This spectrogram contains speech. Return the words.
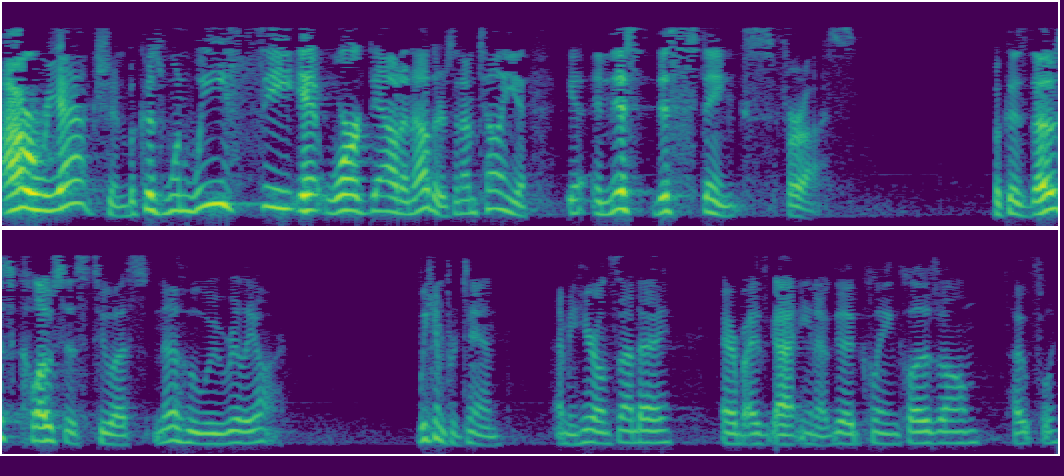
our reaction because when we see it worked out in others, and I'm telling you, and this, this stinks for us because those closest to us know who we really are. We can pretend. I mean, here on Sunday, everybody's got, you know, good, clean clothes on, hopefully.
